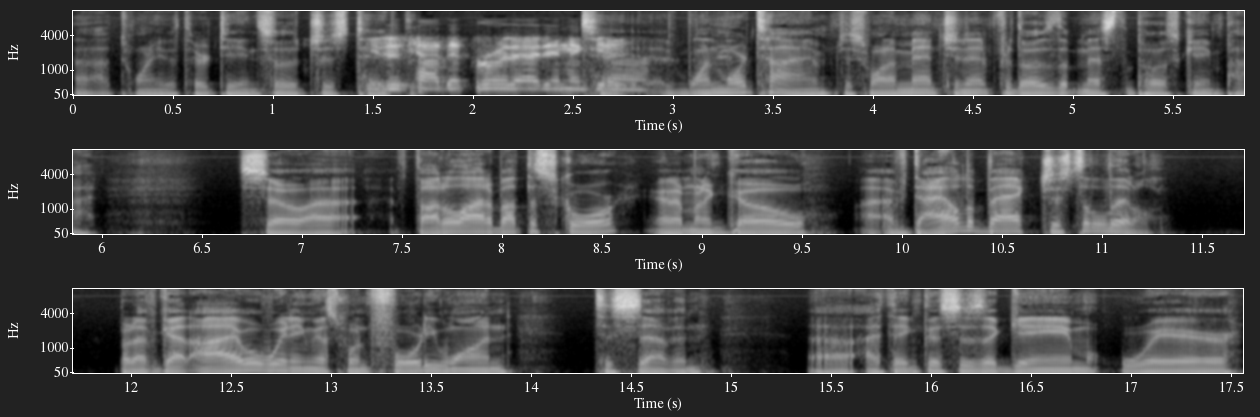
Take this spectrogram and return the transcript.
uh, 20 to 13. So just take. You just had to throw that in again. one more time. Just want to mention it for those that missed the post game pod. So uh, I've thought a lot about the score, and I'm going to go. I've dialed it back just a little, but I've got Iowa winning this one 41 to 7. Uh, I think this is a game where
